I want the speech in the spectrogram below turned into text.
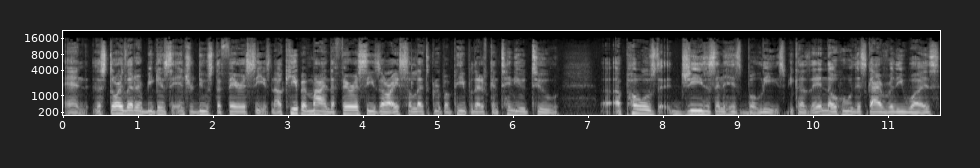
And the story later begins to introduce the Pharisees. Now, keep in mind, the Pharisees are a select group of people that have continued to uh, oppose Jesus and his beliefs because they didn't know who this guy really was,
